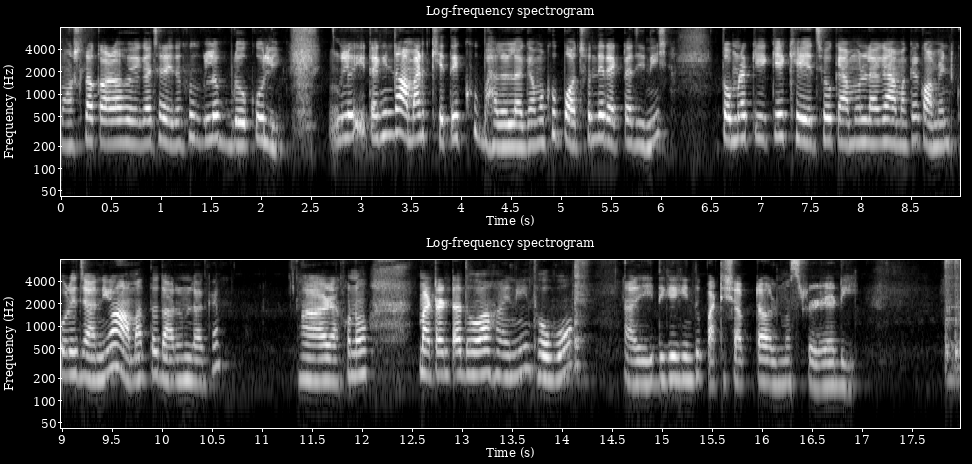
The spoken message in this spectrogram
মশলা করা হয়ে গেছে, আর এই দেখো এগুলো ব্রোকলি এগুলো, এটা কিন্তু আমার খেতে খুব ভালো লাগে, আমার খুব পছন্দের একটা জিনিস। তোমরা কে কে খেয়েছো, কেমন লাগে আমাকে কমেন্ট করে জানিও, আমার তো দারুণ লাগে। আর এখনও মাটনটা ধোয়া হয়নি, ধোবো। আর এইদিকে কিন্তু পাটিসাপটা অলমোস্ট রেডি তো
